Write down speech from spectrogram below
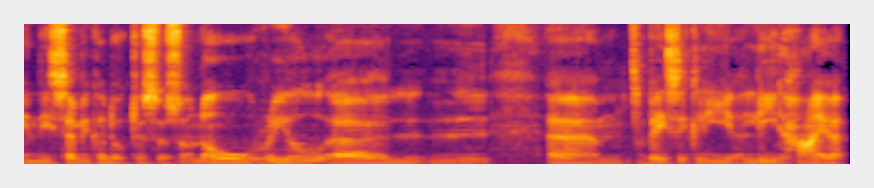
in the semiconductor. So, so no real, uh, um, basically lead higher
